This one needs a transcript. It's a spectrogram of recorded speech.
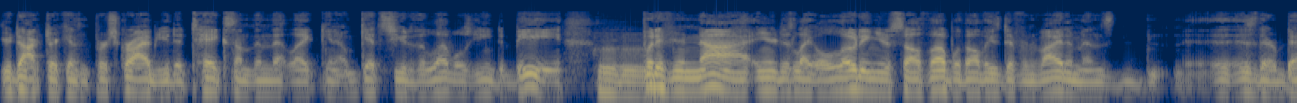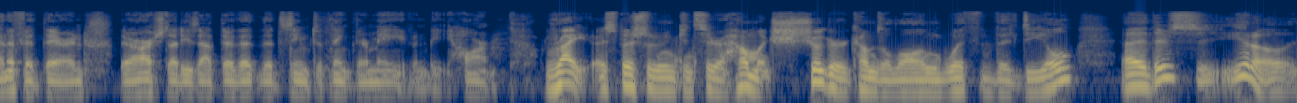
your doctor can prescribe you to take something that like, you know, gets you to the levels you need to be. Mm-hmm. But if you're not and you're just like loading yourself up with all these different vitamins, is there benefit there? And there are studies out there that, that seem to think there may even be harm. Right. Especially when you consider how much sugar comes along with the deal. Uh, there's, you know,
